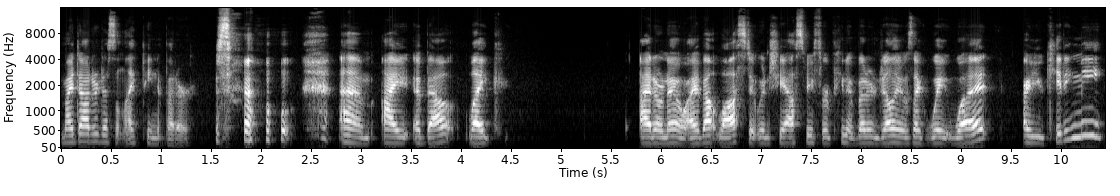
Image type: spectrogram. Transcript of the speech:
My daughter doesn't like peanut butter. So um, I about like, I don't know, I about lost it when she asked me for peanut butter and jelly. I was like, wait, what? are you kidding me?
